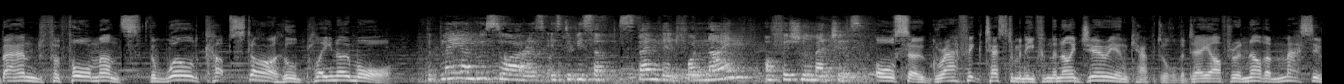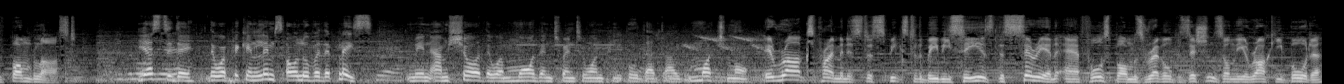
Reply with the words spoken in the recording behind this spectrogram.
banned for four months, the World Cup star who'll play no more. The player Luis Suarez is to be suspended for nine official matches. Also, graphic testimony from the Nigerian capital the day after another massive bomb blast. Yesterday, they were picking limbs all over the place. I mean, I'm sure there were more than 21 people that died, much more. Iraq's Prime Minister speaks to the BBC as the Syrian Air Force bombs rebel positions on the Iraqi border.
